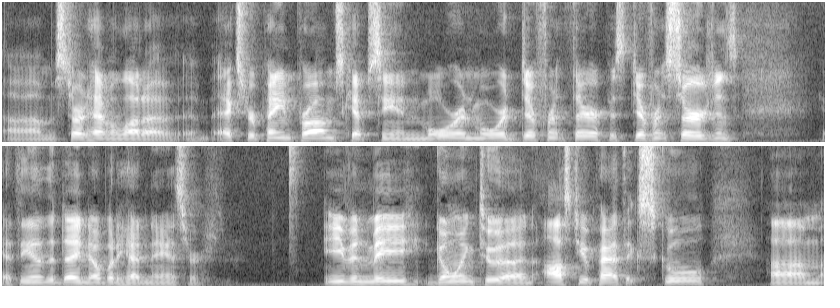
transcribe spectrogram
um, started having a lot of um, extra pain problems, kept seeing more and more different therapists, different surgeons. At the end of the day, nobody had an answer. Even me going to an osteopathic school um,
